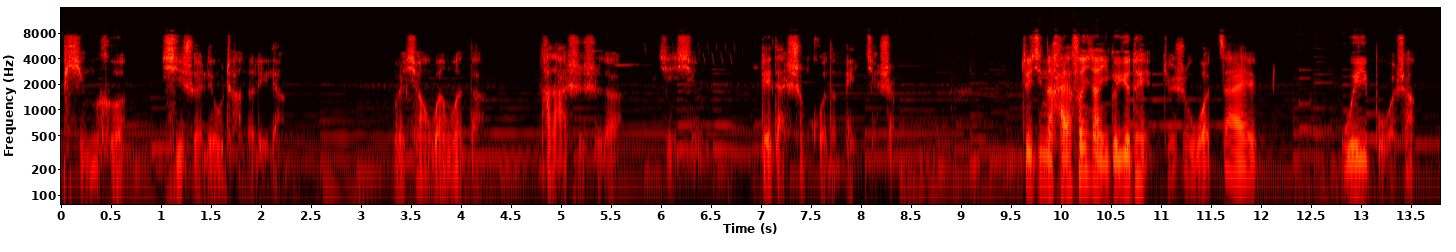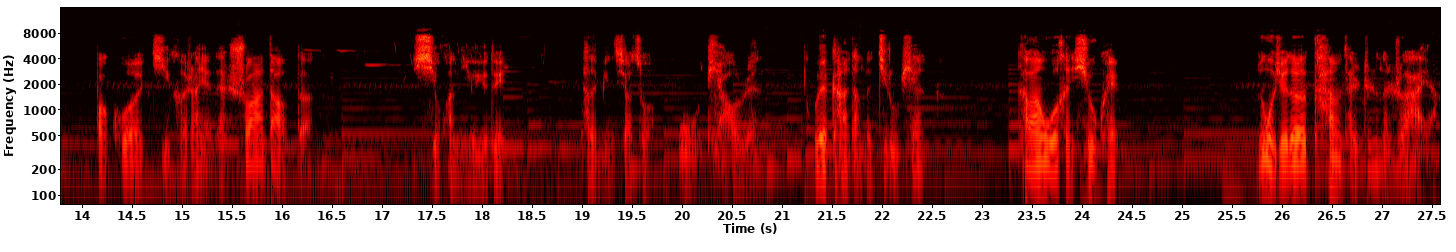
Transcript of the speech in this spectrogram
平和、细水流长的力量。我也希望稳稳的、踏踏实实的进行对待生活的每一件事儿。最近呢，还分享一个乐队，就是我在微博上，包括极客上也在刷到的喜欢的一个乐队，它的名字叫做五条人。我也看了他们的纪录片，看完我很羞愧，因为我觉得他们才是真正的热爱呀。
